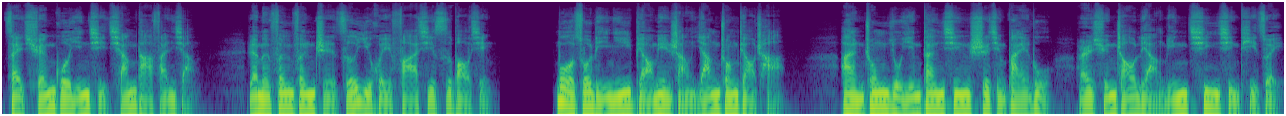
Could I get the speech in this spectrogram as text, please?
在全国引起强大反响，人们纷纷指责议会法西斯暴行。墨索里尼表面上佯装调查，暗中又因担心事情败露而寻找两名亲信替罪。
